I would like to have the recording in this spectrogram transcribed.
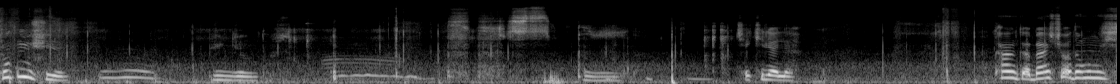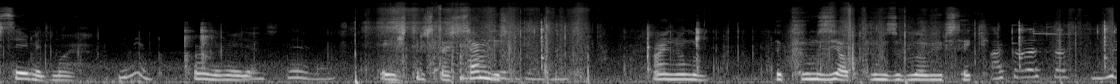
Çok mu? Evet. Birinci dursun. Çekil hele. Kanka ben şu adamını hiç sevmedim ha. Benim. Aynen öyle. Değiştir istersen. Sen bilirsin. Aynen oğlum. De kırmızı yap. Kırmızı bulabilirsek. Arkadaşlar size de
